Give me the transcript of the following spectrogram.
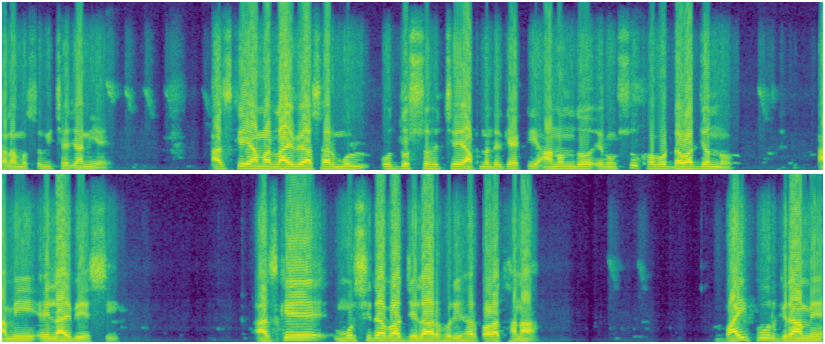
সালাম ও শুভেচ্ছা জানিয়ে আজকে আমার লাইভে আসার মূল উদ্দেশ্য হচ্ছে আপনাদেরকে একটি আনন্দ এবং সুখবর দেওয়ার জন্য আমি এই লাইভে এসেছি। আজকে মুর্শিদাবাদ জেলার হরিহরপাড়া থানা, বাইপুর গ্রামে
